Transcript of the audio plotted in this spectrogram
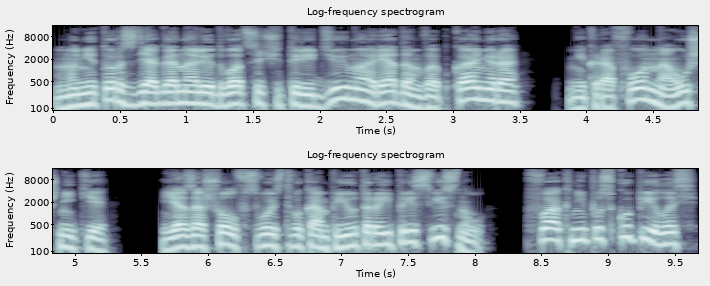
Монитор с диагональю 24 дюйма, рядом веб-камера, микрофон, наушники. Я зашел в свойства компьютера и присвистнул. Фак не поскупилась.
